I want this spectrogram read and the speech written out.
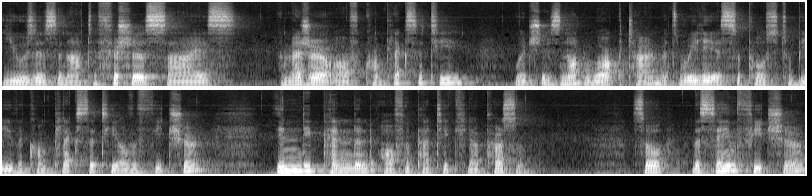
uses an artificial size, a measure of complexity, which is not work time. It really is supposed to be the complexity of a feature independent of a particular person. So the same feature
